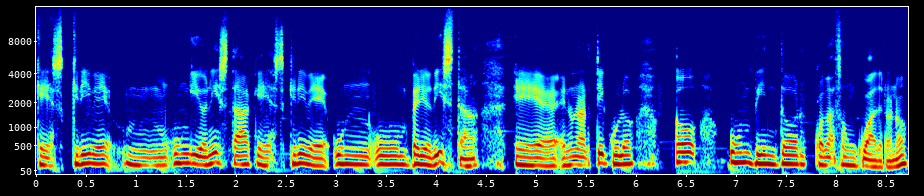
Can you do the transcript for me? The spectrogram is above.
que escribe un, guionista, que escribe un, periodista eh, en un artículo o un pintor cuando hace un cuadro, ¿no?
